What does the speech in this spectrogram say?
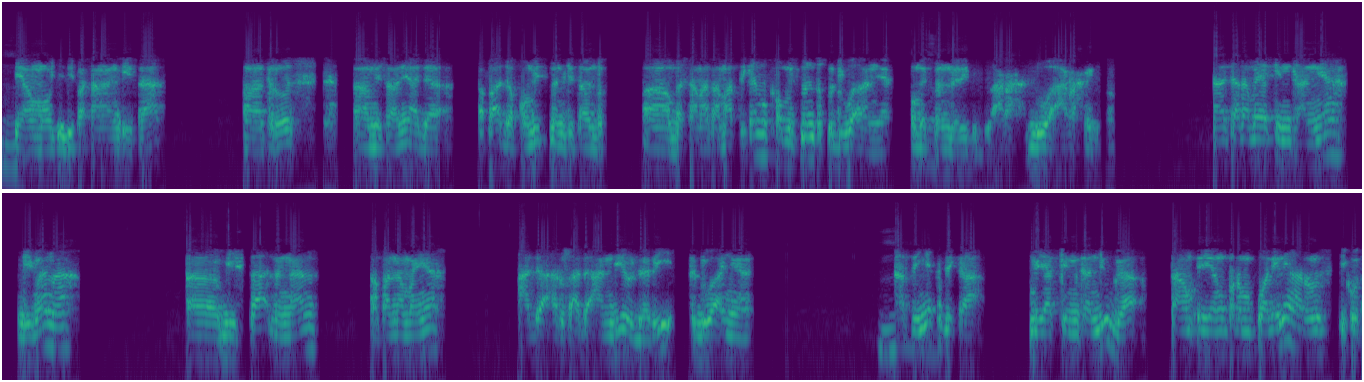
Hmm. yang mau jadi pasangan kita eh, terus eh, misalnya ada apa ada komitmen kita untuk eh, bersama-sama tapi kan komitmen untuk berduaan ya komitmen dari dua arah dua arah gitu nah cara meyakinkannya gimana Eh, bisa dengan apa namanya ada harus ada andil dari keduanya Hmm. artinya ketika meyakinkan juga yang perempuan ini harus ikut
